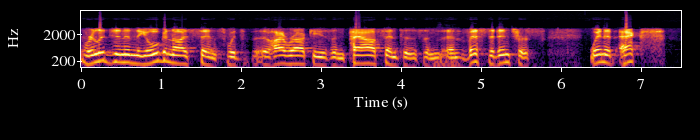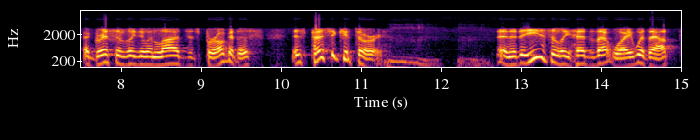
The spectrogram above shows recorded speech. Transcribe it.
Religion in the organized sense, with hierarchies and power centers and, and vested interests, when it acts aggressively to enlarge its prerogatives, is persecutory. Mm-hmm. And it easily heads that way without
